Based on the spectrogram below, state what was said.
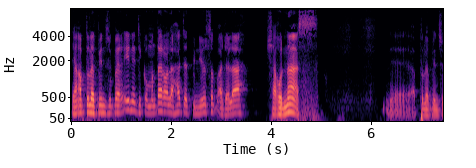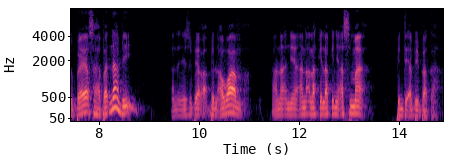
Yang Abdullah bin Zubair ini dikomentar oleh Hajat bin Yusuf adalah Syarun Nas. Ya, Abdullah bin Zubair sahabat Nabi. Anaknya Zubair bin Awam anaknya anak laki-lakinya Asma binti Abi Bakar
